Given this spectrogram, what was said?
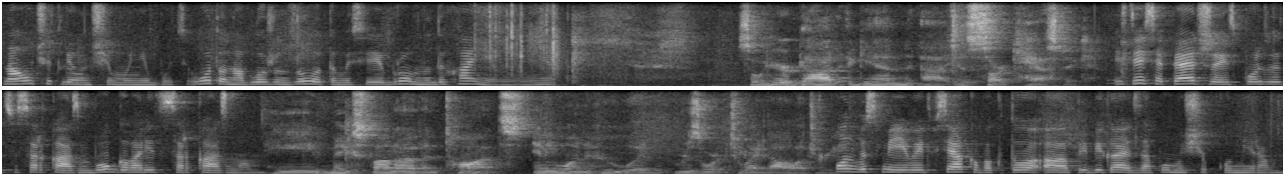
Научит ли он чему-нибудь? Вот он обложен золотом и серебром, но нем нет. So here, God again uh, is sarcastic. И здесь опять же используется сарказм. Бог говорит с сарказмом. Он высмеивает всякого, кто а, прибегает за помощью к кумирам,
